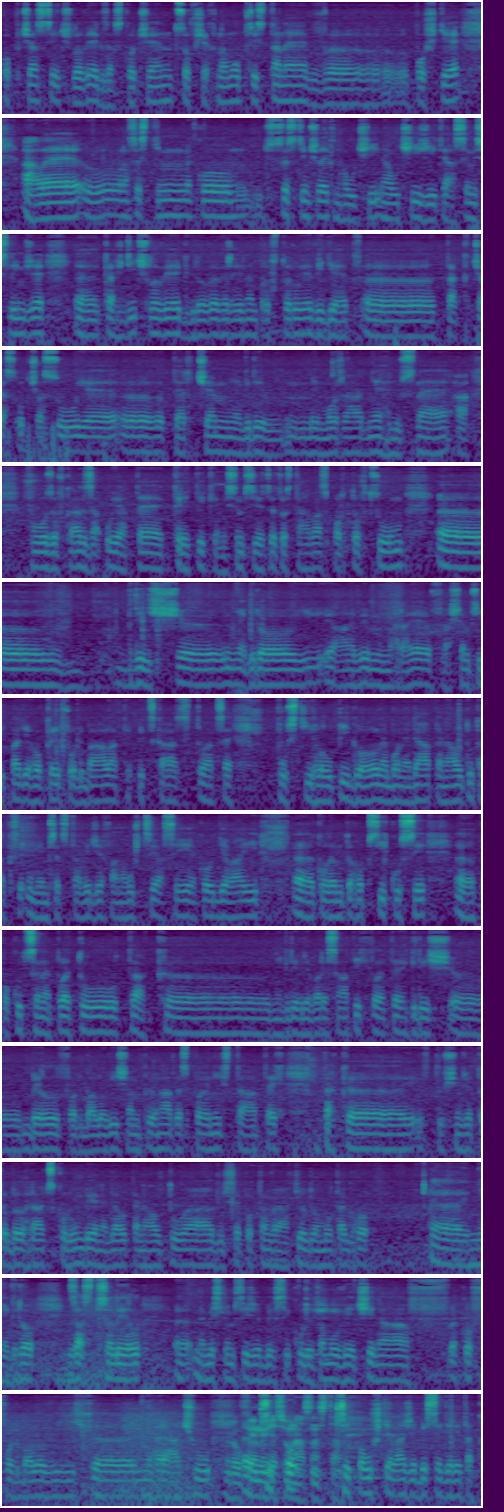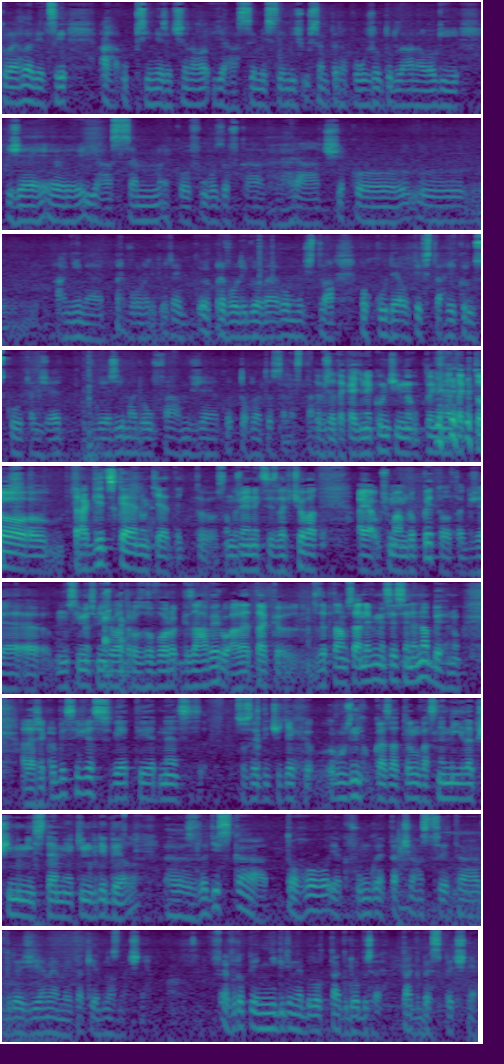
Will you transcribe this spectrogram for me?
Občas je člověk zaskočen, co všechno mu přistane v poště, ale ono se s tím, jako, se s tím člověk naučí, naučí žít. Já si myslím, že eh, každý člověk, kdo ve veřejném prostoru je vidět, eh, tak čas od času je eh, terčem někdy mimořádně hnusné a v úvozovkách zaujaté kritiky. Myslím si, že se to stává sportovcům když někdo, já nevím, hraje v našem případě hokej, fotbal a typická situace, pustí hloupý gol nebo nedá penaltu, tak si umím představit, že fanoušci asi jako dělají eh, kolem toho psí kusy. Eh, pokud se nepletu, tak eh, někdy v 90. letech, když byl fotbalový šampionát ve Spojených státech, tak tuším, že to byl hráč z Kolumbie, nedal penaltu a když se potom vrátil domů, tak ho někdo zastřelil. Eh, nemyslím si, že by si kvůli tomu většina jako fotbalových eh, hráčů eh, Doufám, připo- že se u nás nestane. připouštěla, že by se děly takovéhle věci. A upřímně řečeno, já si myslím, když už jsem teda použil tuhle analogii, že já jsem jako v uvozovkách hráč jako ani ne prvoligového mužstva, pokud jde o ty vztahy k Rusku, takže věřím a doufám, že jako tohle to se nestane. Dobře, tak ať nekončíme úplně na takto tragické nutě, teď to samozřejmě nechci zlehčovat a já už mám dopito, takže eh, musíme směřovat rozhovor k závěru, ale tak eh, zeptám se, a nevím, jestli si nenaběhnu, ale řekl by si, že svět je dnes co se týče těch různých ukazatelů, vlastně nejlepším místem, jakým kdy byl? Eh, z hlediska toho, jak funguje ta část světa, kde žijeme my, tak jednoznačně v Evropě nikdy nebylo tak dobře, tak bezpečně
